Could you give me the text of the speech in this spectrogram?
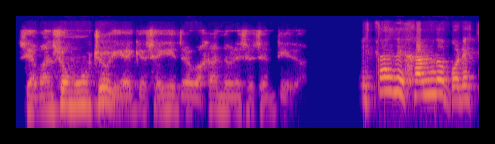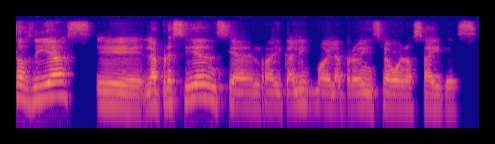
se avanzó mucho y hay que seguir trabajando en ese sentido. Estás dejando por estos días eh, la presidencia del radicalismo de la provincia de Buenos Aires.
